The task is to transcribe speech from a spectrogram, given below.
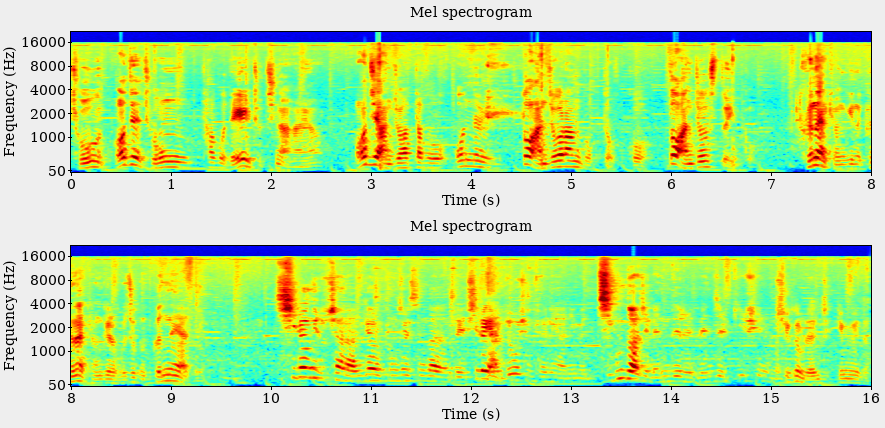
좋은 어제 좋은 타고 내일 좋진 않아요. 어제 안 좋았다고 오늘 또 안 좋으라는 법도 없고 또 안 좋을 수도 있고 그날 경기는 그날 경기를 무조건 끝내야 돼요. 시력이 좋지 않은 안경을 평소에 쓴다는데 시력이 안 좋으신 편이 아니면 지금도 아직 렌즈를 렌즈를 끼시는 거예요? 지금 렌즈 낍니다.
